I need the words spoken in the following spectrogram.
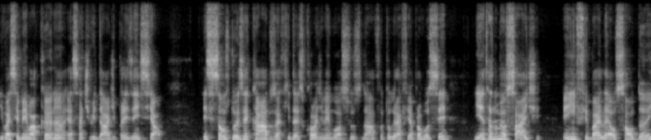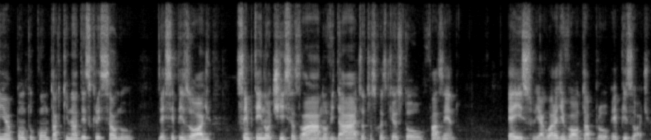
e vai ser bem bacana essa atividade presencial. Esses são os dois recados aqui da Escola de Negócios da Fotografia para você. E entra no meu site, enfbaileosaldanha.com, tá aqui na descrição do, desse episódio. Sempre tem notícias lá, novidades, outras coisas que eu estou fazendo. É isso, e agora de volta para o episódio.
